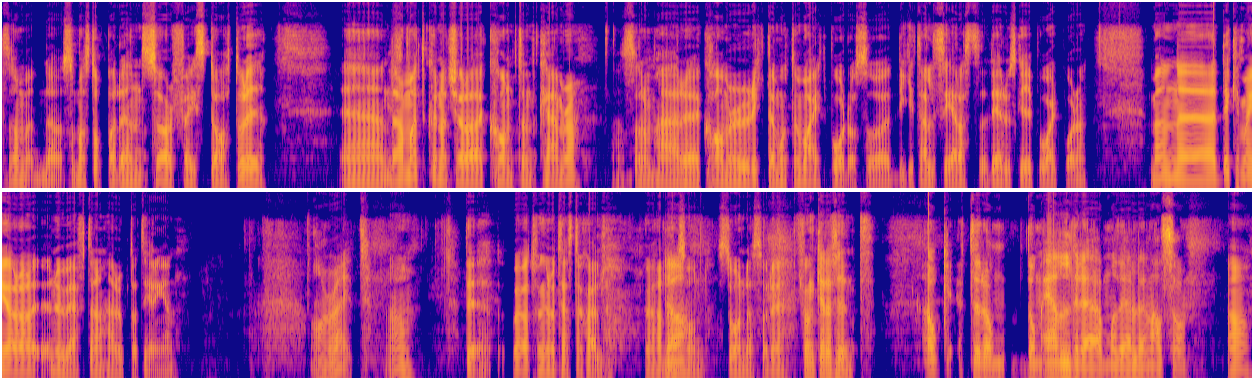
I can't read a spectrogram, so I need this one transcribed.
som, som man stoppade en Surface-dator i. Ehm, där har man inte kunnat köra Content Camera, alltså de här kameror du riktar mot en whiteboard och så digitaliseras det du skriver på whiteboarden. Men det kan man göra nu efter den här uppdateringen. All right. Ja, det var jag tvungen att testa själv. Jag hade ja. en sån stående så det funkade fint. Okej, okay, de, de äldre modellerna alltså? Ja.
